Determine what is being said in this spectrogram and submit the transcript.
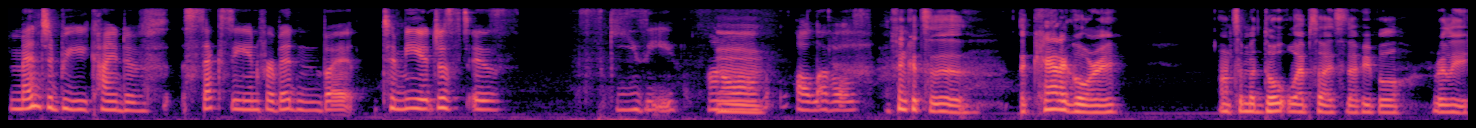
meant to be kind of sexy and forbidden, but to me it just is skeezy on all all levels. I think it's a a category on some adult websites that people really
